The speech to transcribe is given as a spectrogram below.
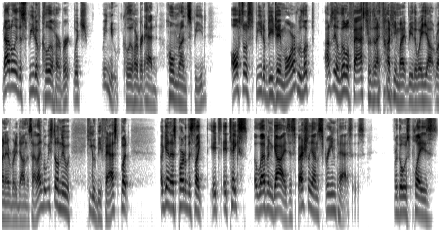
Not only the speed of Khalil Herbert, which we knew Khalil Herbert had home run speed, also speed of DJ Moore, who looked honestly a little faster than I thought he might be the way he outrun everybody down the sideline, but we still knew he would be fast. But again, as part of this, like it, it takes 11 guys, especially on screen passes, for those plays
